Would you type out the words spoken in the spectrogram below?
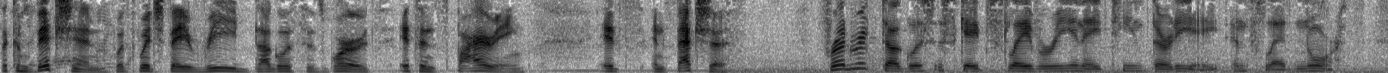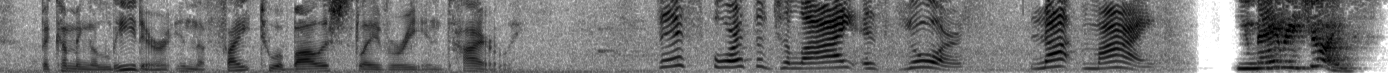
The conviction with which they read Douglass's words, it's inspiring. It's infectious. Frederick Douglass escaped slavery in 1838 and fled north, becoming a leader in the fight to abolish slavery entirely. This 4th of July is yours, not mine. You may rejoice.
